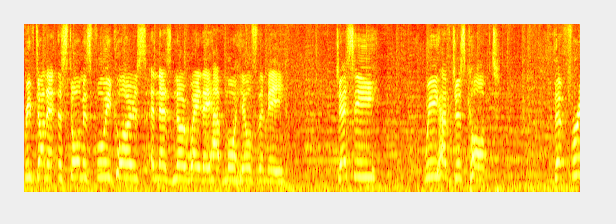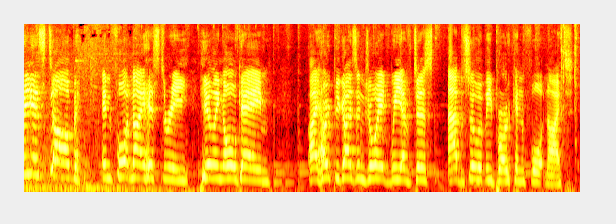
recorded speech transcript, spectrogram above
We've done it. The storm is fully closed, and there's no way they have more heals than me. Jesse, we have just copped the freest dub in Fortnite history, healing all game. I hope you guys enjoyed. We have just absolutely broken Fortnite.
